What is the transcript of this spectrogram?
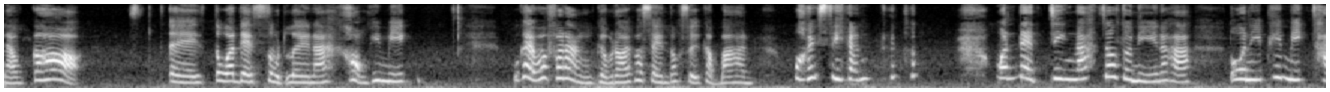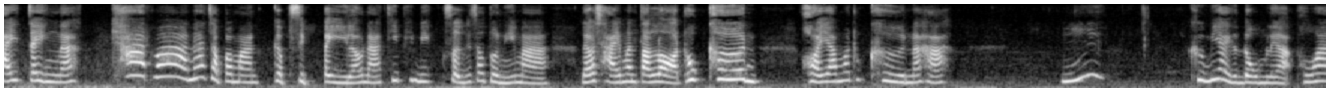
แล้วก็เอตัวเด็ดสุดเลยนะ ของพี่มิกกูไก่ว่าฝรั่งเกือบร้อยเปอร์เซ็นต้องซื้อกลับบ้านโอ้ยเสียน มันเด็ดจริงนะ เจ้าตัวนี้นะคะ ตัวนี้พี่มิกใช้จริงนะ คาดว่าน่าจะประมาณเกือบสิบปีแล้วนะ ที่พี่มิกซื้อเจ้าตัวนี้มา แล้วใช้มันตลอดทุกคืน ขอย้ำว่าทุกคืนนะคะอืมคือไม่อยากจะดมเลยอะเพราะว่า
